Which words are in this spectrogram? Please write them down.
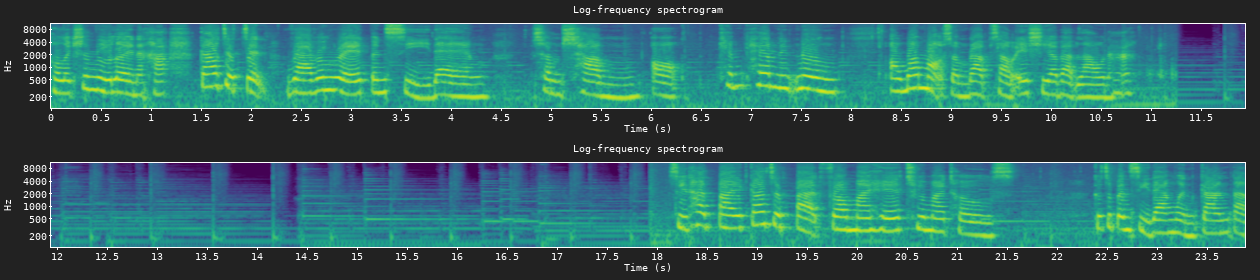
คอลเลกชันนี้เลยนะคะ 977 Raving Red เป็นสีแดงช่ำๆออกเข้มๆนิดนึงออมว่าเหมาะสำหรับสาวเอเชียแบบเรานะ สีถัดไป 9.8 From My Head to My Toes ก็จะเป็นสีแดงเหมือนกัน แต่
